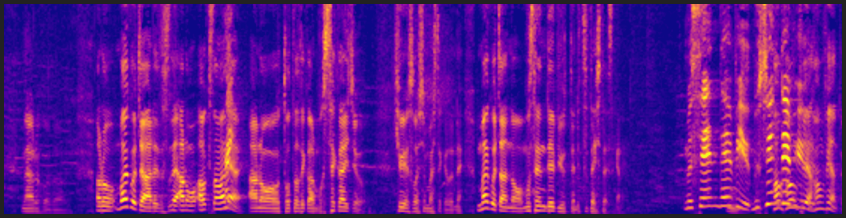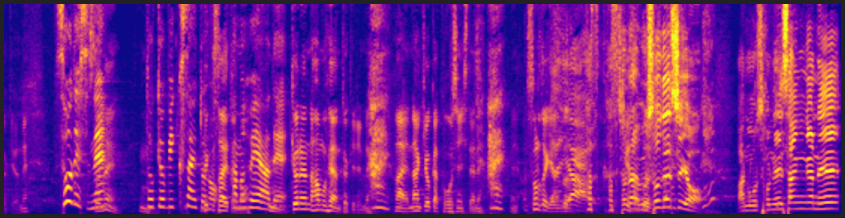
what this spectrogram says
なるほど。あの舞子ちゃんあれですね。あの青木さんはね、はい、あの取った時からもう世界中 QS をしましたけどね。舞子ちゃんの無線デビューっていつでしたですかね？無線デビュー、うん、無線デビュー。ハムフェアの時よね。そうですね、ね。うん、東京ビッグサイトのハムフェアで、うん、去年のハムフェアの時にね、はい、はい、何曲か更新してね、はい、その時はそれは嘘ですよ。あの曽根さんがね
